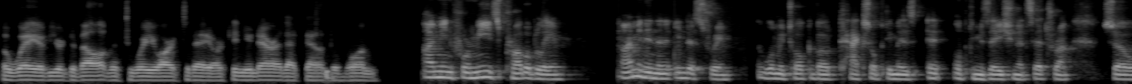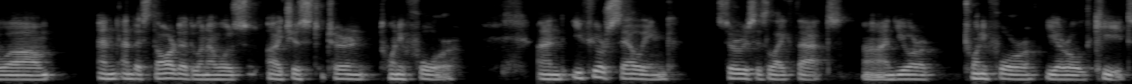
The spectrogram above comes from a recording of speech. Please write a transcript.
the way of your development to where you are today? Or can you narrow that down to one? I mean, for me, it's probably, I'm in an industry when we talk about tax optimiz- optimization, etc. So, um, and and I started when I was I just turned 24, and if you're selling services like that uh, and you're a 24 year old kid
